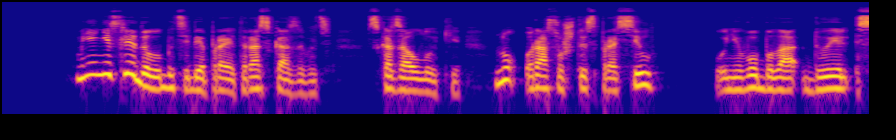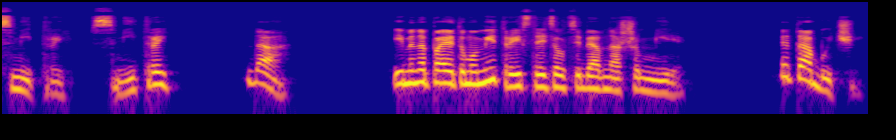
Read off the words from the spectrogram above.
— Мне не следовало бы тебе про это рассказывать, — сказал Локи. — Ну, раз уж ты спросил, у него была дуэль с Митрой. — С Митрой? — Да. Именно поэтому Митра и встретил тебя в нашем мире. Это обычай.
